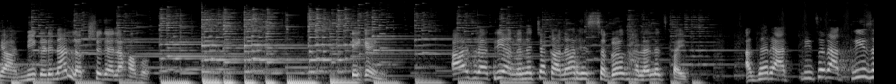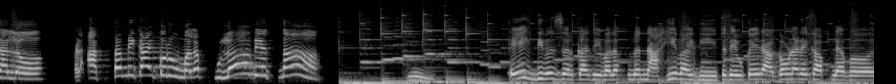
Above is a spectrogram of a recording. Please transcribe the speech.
या आदमीकडे ना लक्ष द्यायला हवं. ते काही नाही आज रात्री अनन्याच्या कानावर हे सगळं घालायलाच पाहिजे. अगं रात्रीचं रात्री झालं. पण आता मी काय करू? मला फुलं हवी आहेत ना. एक दिवस जर का देवाला फुलं नाही वाहिली तर देव काही रागवणार आहे का आपल्यावर?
